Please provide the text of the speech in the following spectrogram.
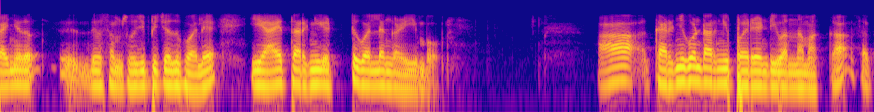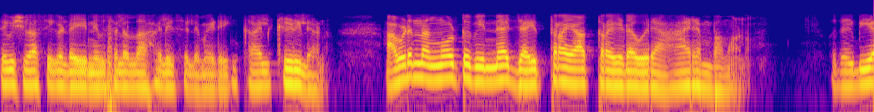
കഴിഞ്ഞ ദിവസം സൂചിപ്പിച്ചതുപോലെ ഈ ആയത്തിറങ്ങി എട്ട് കൊല്ലം കഴിയുമ്പോൾ ആ കരഞ്ഞുകൊണ്ട് ഇറങ്ങി പോരേണ്ടി വന്ന മക്ക സത്യവിശ്വാസികളുടെയും നബി സല്ലല്ലാഹു അലൈഹി സ്വലമയുടെയും കാൽക്കീഴിലാണ്. അവിടുന്ന് അങ്ങോട്ട് പിന്നെ ജൈത്രയാത്രയുടെ ഒരു ആരംഭമാണ്. ഉദൈബിയ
